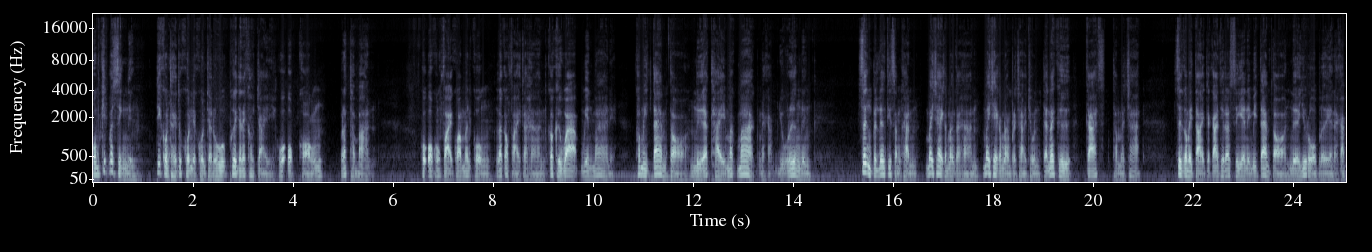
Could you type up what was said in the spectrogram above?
ผมคิดว่าสิ่งหนึ่งที่คนไทยทุกคนเนี่ยควรจะรู้เพื่อจะได้เข้าใจ หัวอกของรัฐบาล หัวอกของฝ่ายความมั่นคง แล้วก็ฝ่ายทหารก็คือว่าเมียนมาเนี่ยเขามีแต้มต่อเหนือไทยมากๆนะครับ อยู่เรื่องหนึ่งซึ่งเป็นเรื่องที่สำคัญไม่ใช่กำลังทหาร ไม่ใช่กำลังประชาชน แต่นั่นคือก๊าซธรรมชาติ ซึ่งก็ไม่ต่างจากการที่รัสเซียเนี่ยมีแต้มต่อเหนือยุโรปเลยนะครับ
